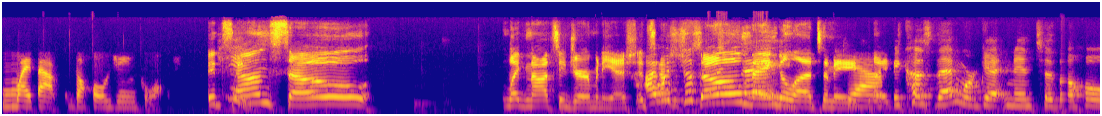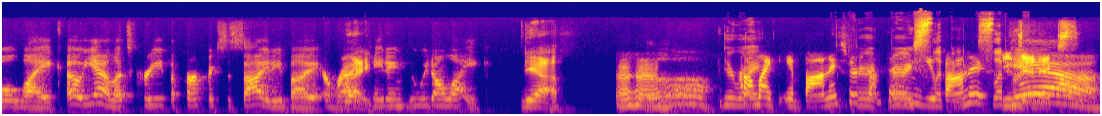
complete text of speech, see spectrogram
wipe out the whole gene pool. It sounds so like Nazi Germany-ish. It I sounds was just so gonna say. Mengele to me. Yeah. Like, because then we're getting into the whole like, oh yeah, let's create the perfect society by eradicating who we don't like. yeah. Mm-hmm. You're Called right. like ebonics It's or very, something. very slippy. Eubonics? Slippery. Eugenics. Yeah,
